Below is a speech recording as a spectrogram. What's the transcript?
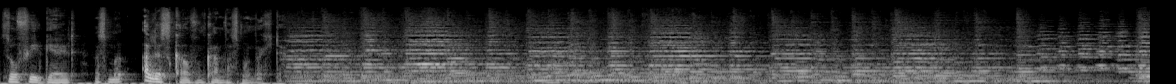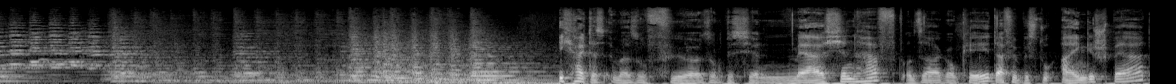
so viel Geld, dass man alles kaufen kann, was man möchte. Ich halte das immer so für so ein bisschen märchenhaft und sage, okay, dafür bist du eingesperrt,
